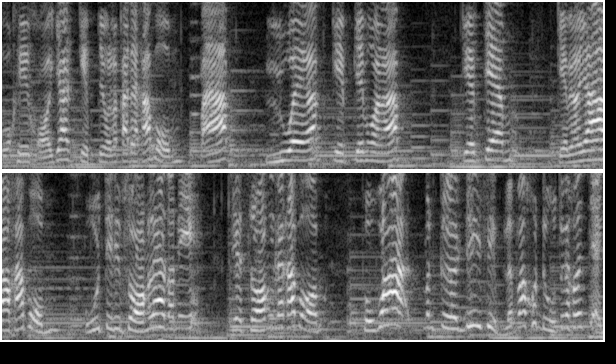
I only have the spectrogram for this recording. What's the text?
โอเค ขอญาตเก็บเจมแล้วกันนะครับ ผมปั๊บรวยครับ เก็บเจมก่อนครับ เก็บเจมเก็บยาวๆครับ ผมอู้เจ็ดสิบสองแล้วตอนนี้เจ็ดสองแล้วครับ ผม ผมว่ามันเกิน 20 แล้วป่ะคนดูตัวนี้เขาจะแจก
